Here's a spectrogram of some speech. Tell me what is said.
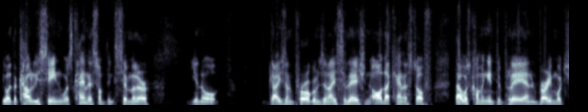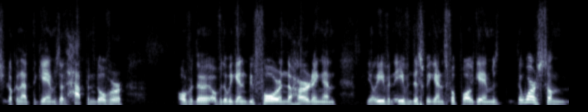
you know, the county scene was kind of something similar, you know. Guys on programs in isolation, all that kind of stuff that was coming into play, and very much looking at the games that happened over over the over the weekend before in the hurling and you know even even this weekend's football games there were some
